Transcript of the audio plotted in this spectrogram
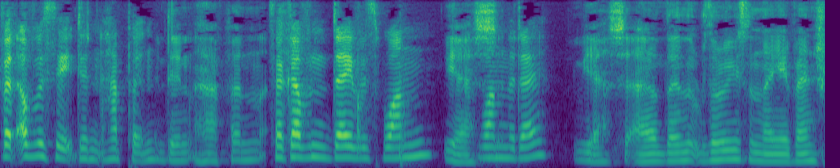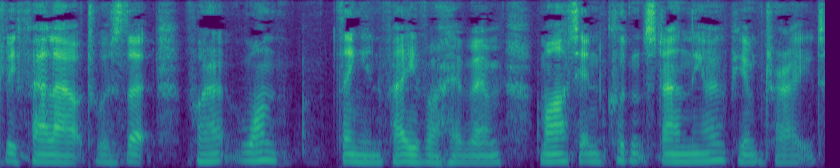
But obviously it didn't happen. It didn't happen. So Governor Davis won. Yes. Won the day. Yes, uh, the, the reason they eventually fell out was that for one thing in favour of him, Martin couldn't stand the opium trade.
